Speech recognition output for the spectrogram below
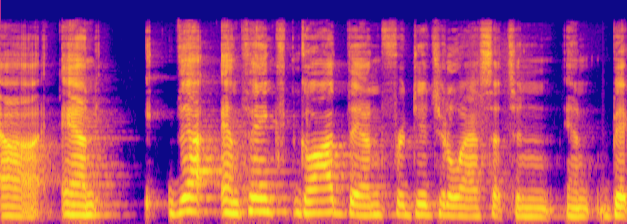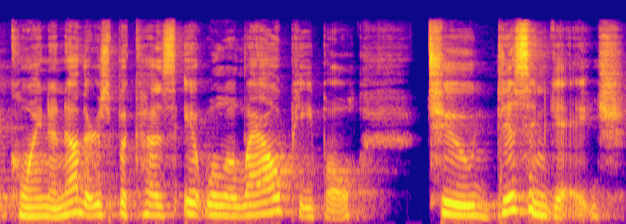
Uh, and that and thank God then for digital assets and, and Bitcoin and others because it will allow people to disengage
